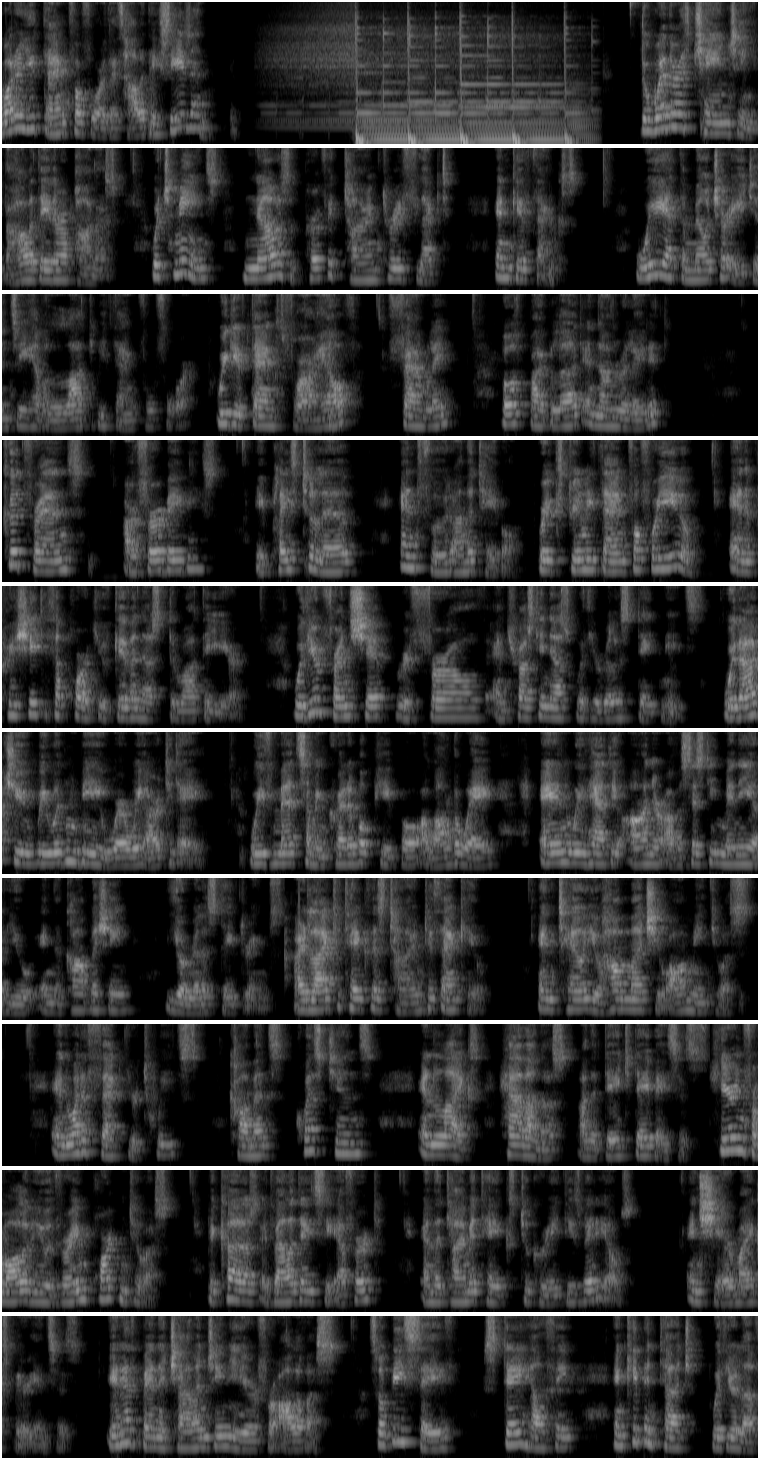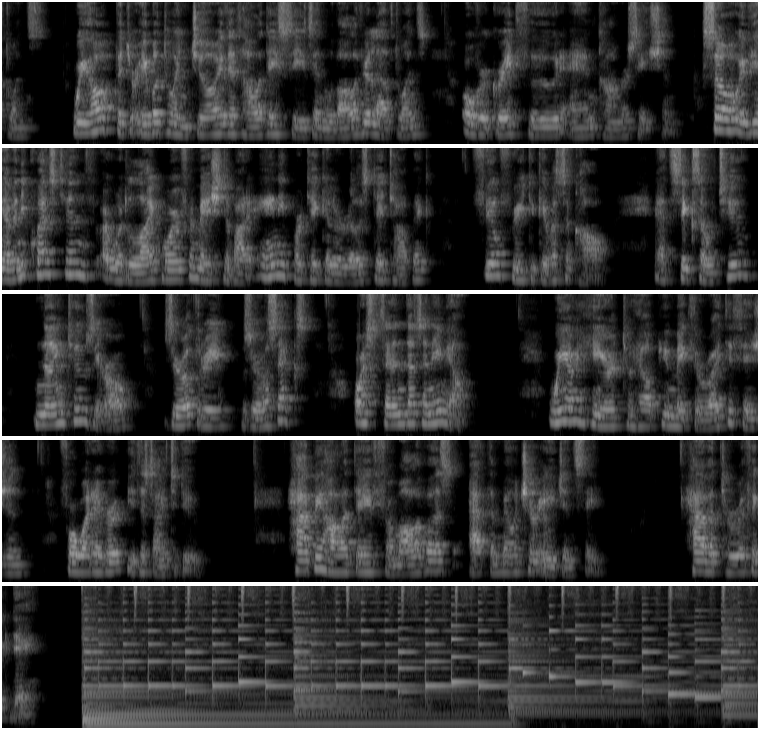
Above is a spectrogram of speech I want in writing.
What are you thankful for this holiday season? The weather is changing, the holidays are upon us, which means now is the perfect time to reflect and give thanks. We at the Melcher Agency have a lot to be thankful for. We give thanks for our health, family, both by blood and non-related, good friends, our fur babies, a place to live, and food on the table. We're extremely thankful for you and appreciate the support you've given us throughout the year. With your friendship, referrals, and trusting us with your real estate needs. Without you, we wouldn't be where we are today. We've met some incredible people along the way, and we've had the honor of assisting many of you in accomplishing your real estate dreams. I'd like to take this time to thank you and tell you how much you all mean to us and what effect your tweets, comments, questions, and likes have on us on a day-to-day basis. Hearing from all of you is very important to us because it validates the effort and the time it takes to create these videos and share my experiences. It has been a challenging year for all of us, so be safe, stay healthy, and keep in touch with your loved ones. We hope that you're able to enjoy this holiday season with all of your loved ones over great food and conversation. So if you have any questions or would like more information about any particular real estate topic, feel free to give us a call at 602-920-0306 or send us an email. We are here to help you make the right decision for whatever you decide to do. Happy holidays from all of us at the Melcher Agency. Have a terrific day.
